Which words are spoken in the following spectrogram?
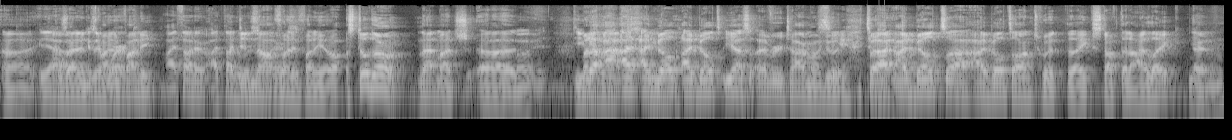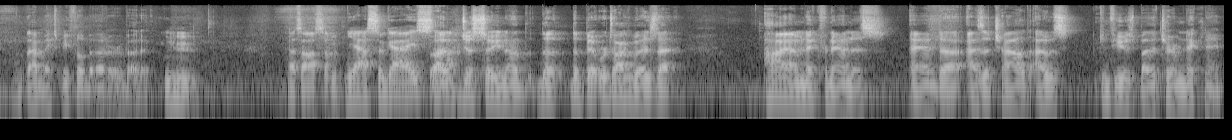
Uh, Yeah, Because I didn't find it worked. funny. I thought it. I thought I it did was not find it funny at all. Still don't that much. Uh, but I. I, I built. I built. Yes, every time I do See, it. But. I, I built. Uh, I built onto it like stuff that I like, Yeah. and that makes me feel better about it. Mm-hmm. That's awesome. Yeah. So guys, Uh, uh, just so you know, the the bit we're talking about is that, hi, I'm Nick Fernandes, and uh, as a child, I was confused by the term nickname.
